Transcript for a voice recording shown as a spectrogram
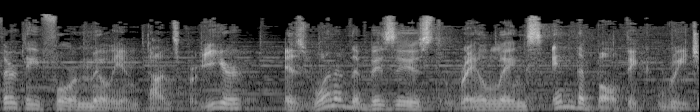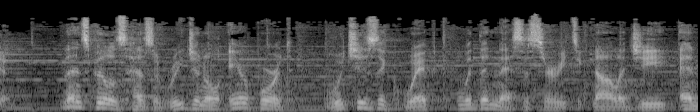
34 million tons per year, is one of the busiest rail links in the Baltic region. Ventspils has a regional airport which is equipped with the necessary technology and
